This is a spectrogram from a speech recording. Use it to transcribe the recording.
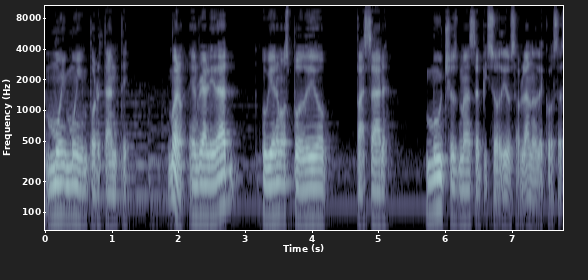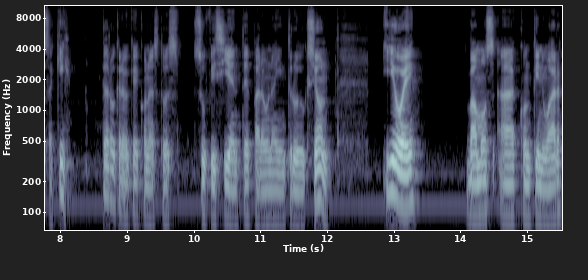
muy, muy importante. Bueno, en realidad hubiéramos podido pasar muchos más episodios hablando de cosas aquí, pero creo que con esto es suficiente para una introducción. Y hoy vamos a continuar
